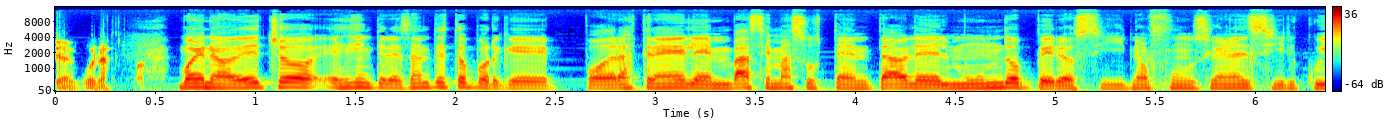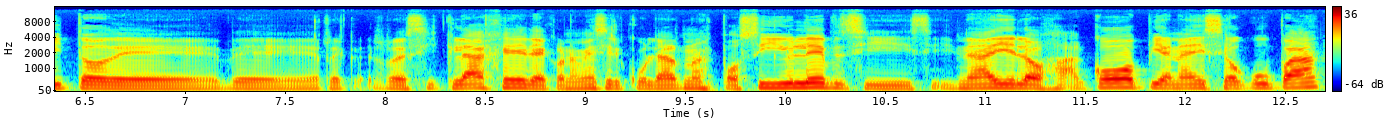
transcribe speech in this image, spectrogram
de alguna forma. Bueno, de hecho es interesante esto porque podrás tener el envase más sustentable del mundo, pero si no funciona el circuito de, reciclaje, la economía circular no es posible, si, si, nadie los acopia, nadie se ocupa.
